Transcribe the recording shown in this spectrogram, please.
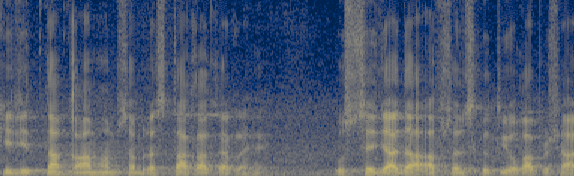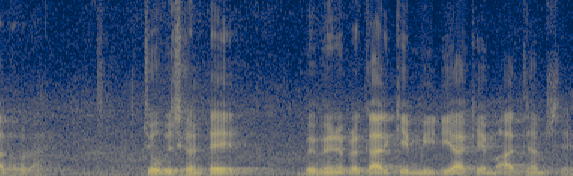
कि जितना काम हम समरसता का कर रहे हैं, उससे ज़्यादा अपसंस्कृतियों का प्रसार हो रहा है। चौबीस घंटे विभिन्न प्रकार की मीडिया के माध्यम से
